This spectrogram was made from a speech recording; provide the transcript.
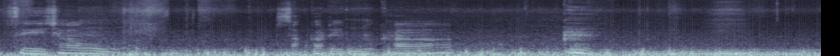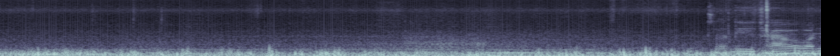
FC ช่องสักกรินนะครับ สวัสดีเช้าวัน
